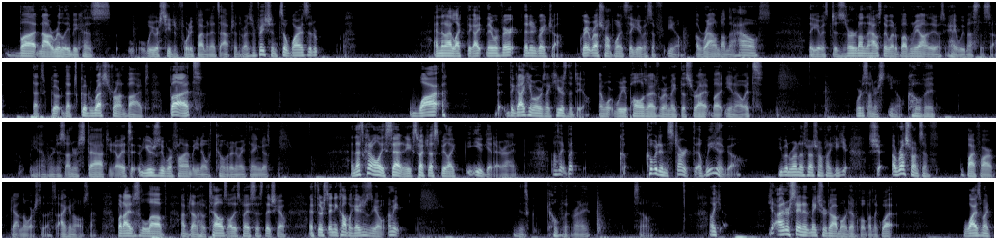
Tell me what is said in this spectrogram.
but not really because we were seated 45 minutes after the reservation. So why is it? A... And then I liked the guy. They were very. They did a great job. Great restaurant points. They gave us a you know a round on the house. They gave us dessert on the house. They went above and beyond. They was hey, we messed this up. That's good. That's good restaurant vibes. But why? The, the guy came over. Was like, here's the deal, and we apologize. We're gonna make this right, but you know, it's we're just under you know COVID. Yeah, we're just understaffed. You know, it's usually we're fine, but you know, with COVID and everything, just and that's kind of all he said. And he expected us to be like, you get it right. I was like, but COVID didn't start a week ago. You've been running this restaurant for like a year. Uh, restaurants have by far gotten the worst of this. I can acknowledge that. But I just love, I've done hotels, all these places. They just go, if there's any complications, they go, I mean, I mean it's COVID, right? So, I'm like, yeah, I understand it makes your job more difficult, but like, what? Why is my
